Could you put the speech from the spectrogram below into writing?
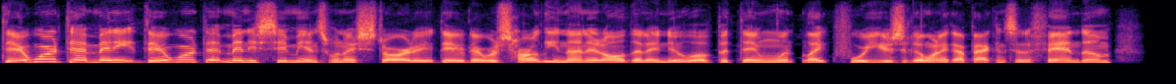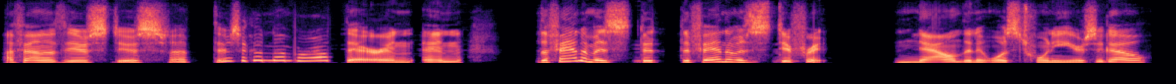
There weren't that many. There weren't that many simians when I started. There, there was hardly none at all that I knew of. But then, when, like four years ago, when I got back into the fandom, I found that there's there's a, there's a good number out there, and and the fandom is the, the fandom is different now than it was 20 years ago.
